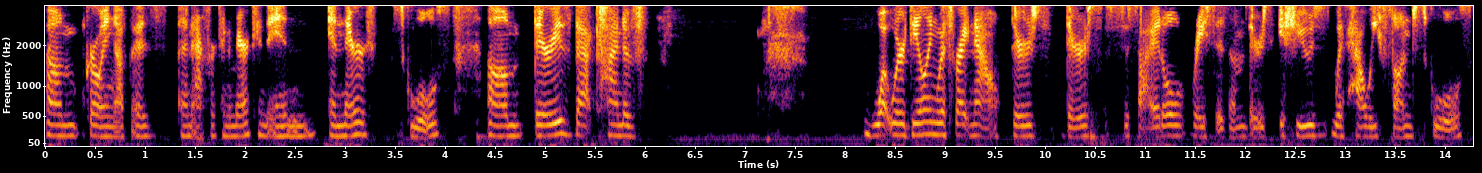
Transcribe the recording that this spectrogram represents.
Um, growing up as an African American in in their schools, um, there is that kind of what we're dealing with right now. There's there's societal racism. There's issues with how we fund schools.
